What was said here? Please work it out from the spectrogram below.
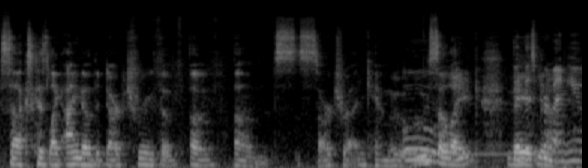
sucks because like I know the dark truth of of um, Sartre and Camus, so Ooh. like Did this you know. prevent you?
